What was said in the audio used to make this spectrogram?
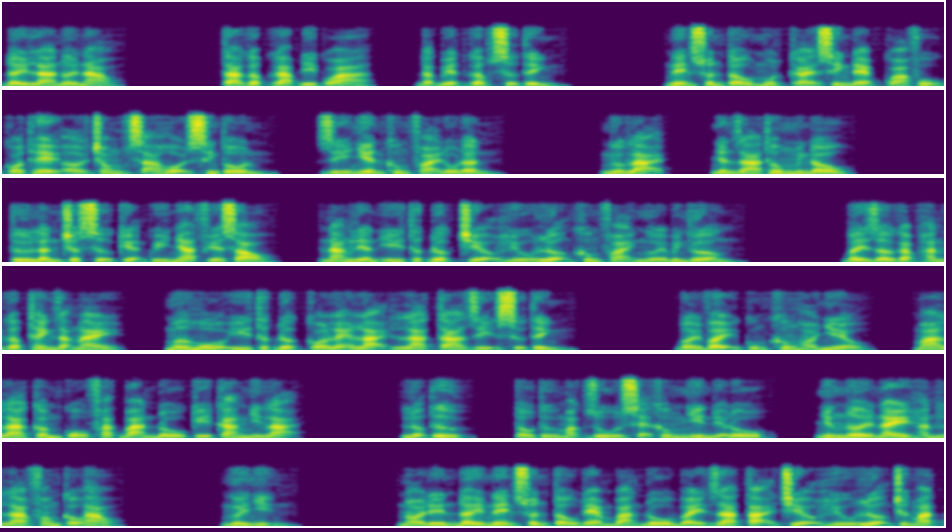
Đây là nơi nào? Ta gấp gáp đi qua, đặc biệt gấp sự tình. Nên xuân tẩu một cái xinh đẹp quả phụ có thể ở trong xã hội sinh tồn, dĩ nhiên không phải đồ đần. Ngược lại, nhân gia thông minh đâu. Từ lần trước sự kiện quỷ nhát phía sau, nàng liền ý thức được triệu hữu lượng không phải người bình thường bây giờ gặp hắn gấp thành dạng này, mơ hồ ý thức được có lẽ lại là tà dị sự tình. Bởi vậy cũng không hỏi nhiều, mà là cầm cổ phát bản đồ kỹ càng nhìn lại. Lượng tử, tẩu tử mặc dù sẽ không nhìn địa đồ, nhưng nơi này hẳn là phong cầu ao. Ngươi nhìn. Nói đến đây nên xuân tẩu đem bản đồ bày ra tại triệu hữu lượng trước mặt,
